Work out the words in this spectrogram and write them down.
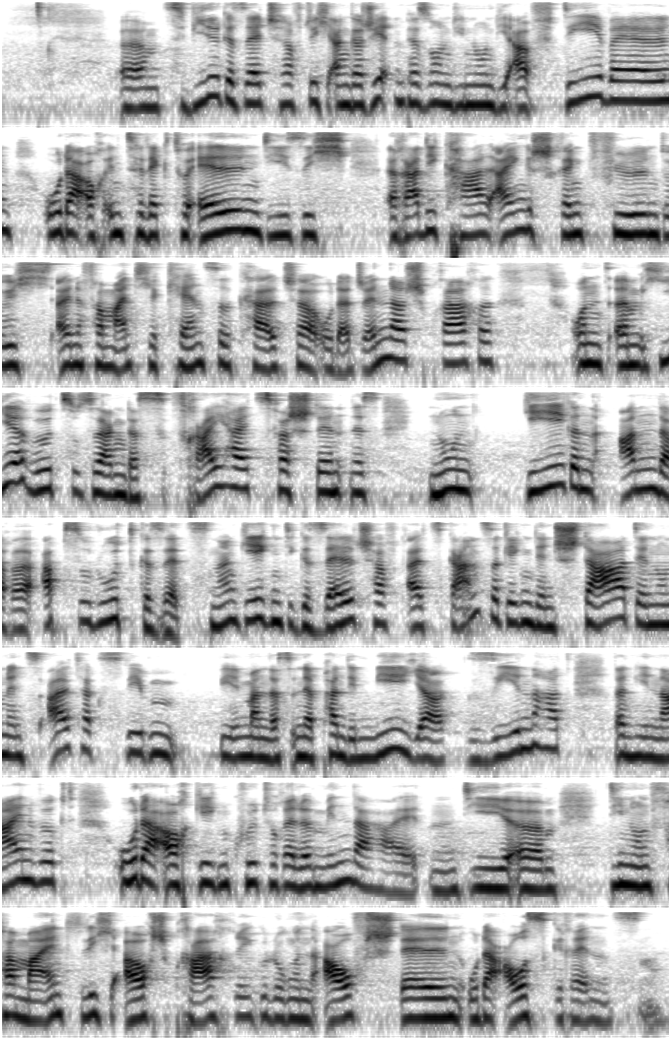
ähm, zivilgesellschaftlich engagierten Personen, die nun die AfD wählen oder auch Intellektuellen, die sich radikal eingeschränkt fühlen durch eine vermeintliche Cancel Culture oder Gendersprache. Und ähm, hier wird sozusagen das Freiheitsverständnis nun gegen andere absolut gesetzt, ne? gegen die Gesellschaft als Ganze, gegen den Staat, der nun ins Alltagsleben wie man das in der Pandemie ja gesehen hat, dann hineinwirkt oder auch gegen kulturelle Minderheiten, die, ähm, die nun vermeintlich auch Sprachregelungen aufstellen oder ausgrenzen.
